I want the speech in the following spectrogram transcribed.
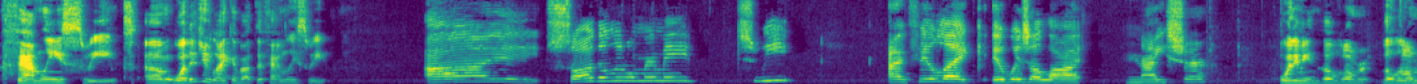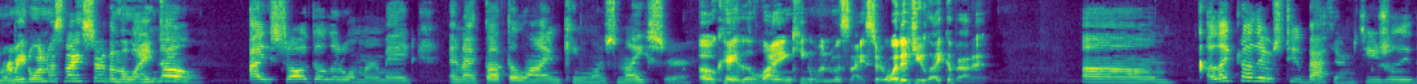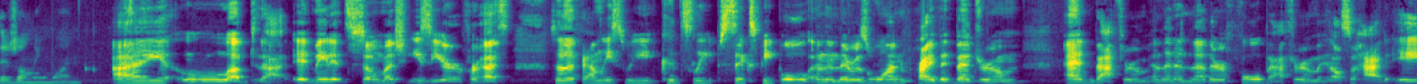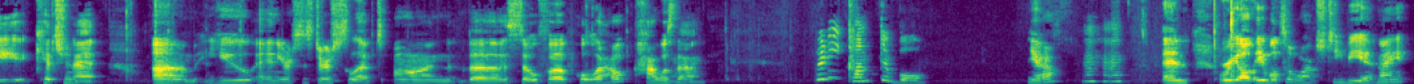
family suite. Um, what did you like about the family suite? I saw the Little Mermaid suite. I feel like it was a lot nicer. What do you mean the little the Little Mermaid one was nicer than the Lion King? No, I saw the Little Mermaid and I thought the Lion King was nicer. Okay, the Lion King one was nicer. What did you like about it? Um, I liked how there was two bathrooms. Usually there's only one. I loved that. It made it so much easier for us. So the family suite could sleep six people, and then there was one private bedroom and bathroom, and then another full bathroom. It also had a kitchenette. Um, you and your sister slept on the sofa pull-out. How was that? Mhm. Pretty comfortable. Yeah. hmm And were y'all able to watch TV at night?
